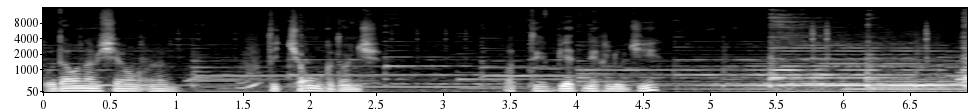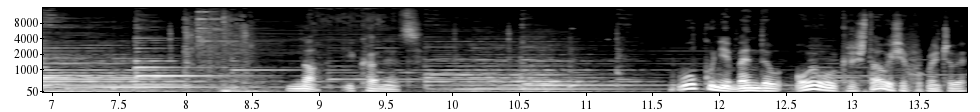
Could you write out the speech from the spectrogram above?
udało nam się e, wyciągnąć od tych biednych ludzi. No i koniec. Łuku nie będę. O, kryształy się pokończyły.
